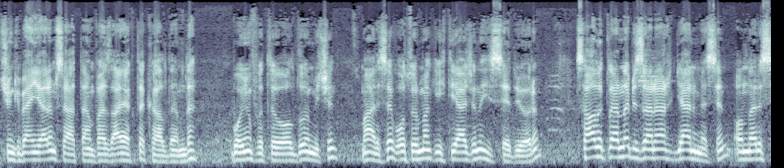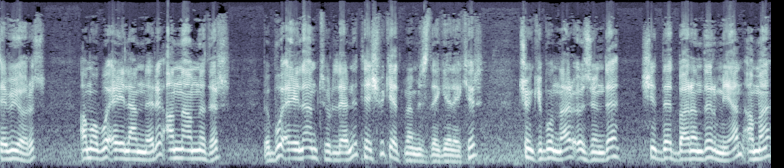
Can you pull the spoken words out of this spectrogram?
Çünkü ben yarım saatten fazla ayakta kaldığımda boyun fıtığı olduğum için maalesef oturmak ihtiyacını hissediyorum. Sağlıklarına bir zarar gelmesin. Onları seviyoruz. Ama bu eylemleri anlamlıdır. Ve bu eylem türlerini teşvik etmemiz de gerekir. Çünkü bunlar özünde şiddet barındırmayan ama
